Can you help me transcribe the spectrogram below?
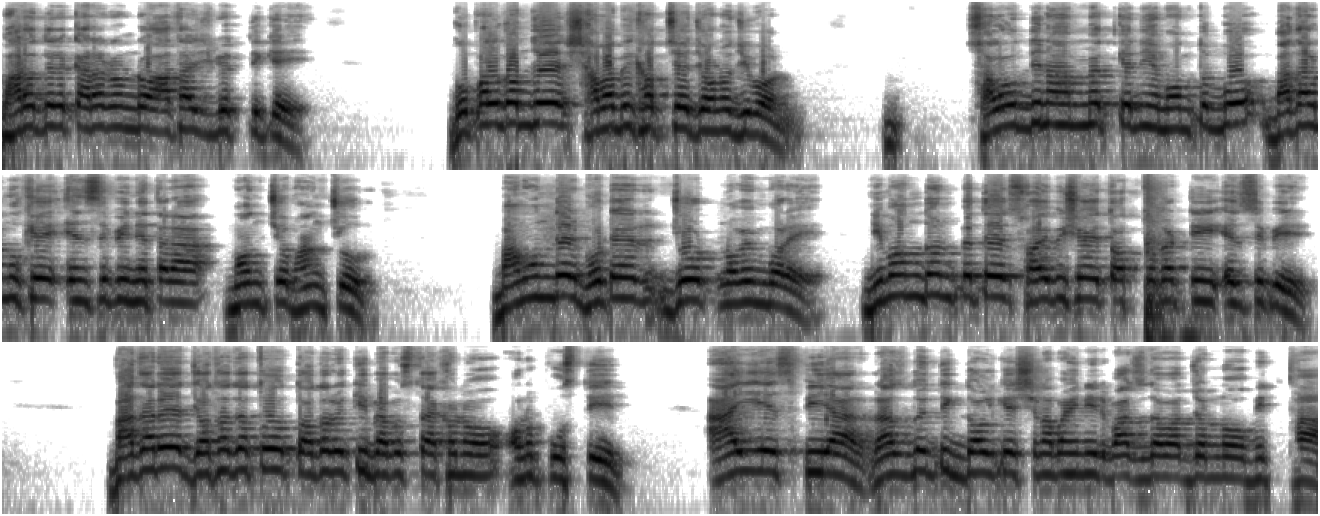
ভারতের কারাদণ্ড আঠাইশ ব্যক্তিকে। গোপালগঞ্জে স্বাভাবিক হচ্ছে জনজীবন। সালাউদ্দিন আহমেদকে নিয়ে মন্তব্য, বাধার মুখে এনসিপি নেতারা মঞ্চ ভাঙচুর। বামনদের ভোটের জোট নভেম্বরে। নিবন্ধন পেতে ছয় বিষয়ে তথ্য ঘাটতি এনসিপির। বাজারে যথাযথ তদারকি ব্যবস্থা এখনও অনুপস্থিত। আইএসপিআর, রাজনৈতিক দলকে সেনাবাহিনীর বাজ দেওয়ার জন্য মিথ্যা।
